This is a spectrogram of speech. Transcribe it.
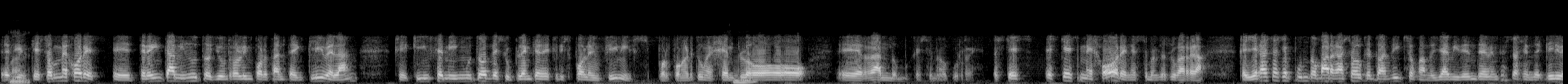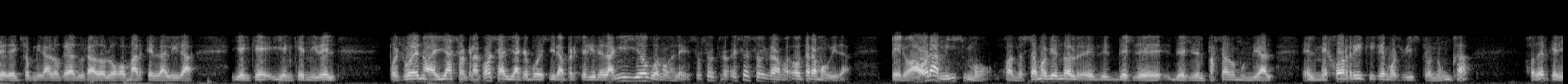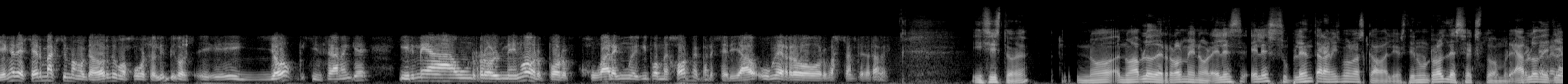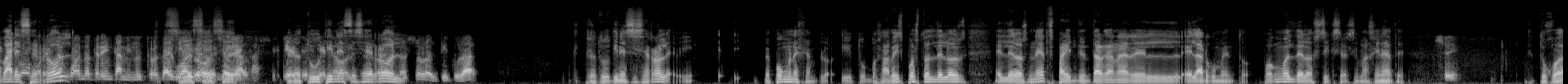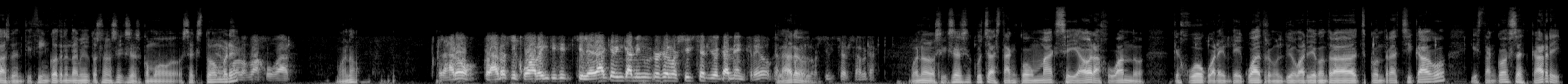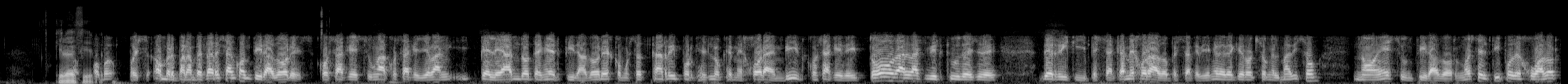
Es decir, que son mejores eh, 30 minutos y un rol importante en Cleveland que 15 minutos de suplente de Chris Paul en Phoenix, por ponerte un ejemplo eh, random que se me ocurre. Es que es, es que es mejor en este momento de su carrera. Que llegas a ese punto Margasol que tú has dicho, cuando ya evidentemente estás en declive, de hecho mira lo que ha durado luego Marque en la liga y en qué, y en qué nivel. Pues bueno, ahí ya es otra cosa, ya que puedes ir a perseguir el anillo, bueno, vale, eso es, otro, eso es otra, otra movida. Pero ahora mismo, cuando estamos viendo eh, desde, desde el pasado mundial el mejor Ricky que hemos visto nunca, joder, que viene de ser máximo anotador de unos Juegos Olímpicos. Y yo, sinceramente, irme a un rol menor por jugar en un equipo mejor me parecería un error bastante grave. Insisto, ¿eh? No, no hablo de rol menor. Él es, él es suplente ahora mismo en los Cavaliers. Tiene un rol de sexto hombre. Hablo de llevar ese rol. Jugando 30 minutos, da igual. Pero tú tienes ese rol. No solo el titular. Pero tú tienes ese rol. Me pongo un ejemplo. Y tú, pues habéis puesto el de los, el de los Nets para intentar ganar el, el argumento. Pongo el de los Sixers, imagínate. Sí. Tú juegas 25 o 30 minutos en los Sixers como sexto hombre. No los va a jugar. Bueno. Claro, claro, si juega 25, si le da 30 minutos en los Sixers, yo también creo que claro. los Sixers habrá. Bueno, los Sixers, escucha, están con Maxey ahora jugando, que jugó 44 en el último partido contra, contra Chicago, y están con Seth Curry. Quiero decir. Pues, hombre, para empezar están con tiradores, cosa que es una cosa que llevan peleando tener tiradores como Seth Curry porque es lo que mejora en bid, cosa que de todas las virtudes de, de Ricky, pese a que ha mejorado, pese a que viene de Becker 8 en el Madison, no es un tirador, no es el tipo de jugador.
